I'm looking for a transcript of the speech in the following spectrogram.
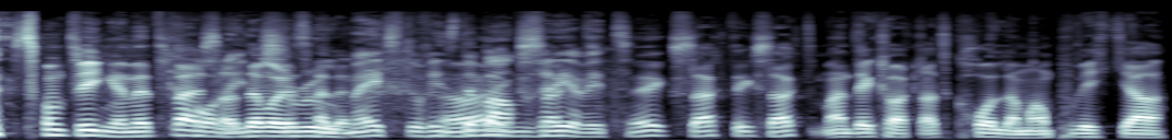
som tvingade till Färjestad. College Det var det inte heller. roommates, då finns det band för exakt. evigt. Exakt, exakt. Men det är klart att kollar man på vilka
